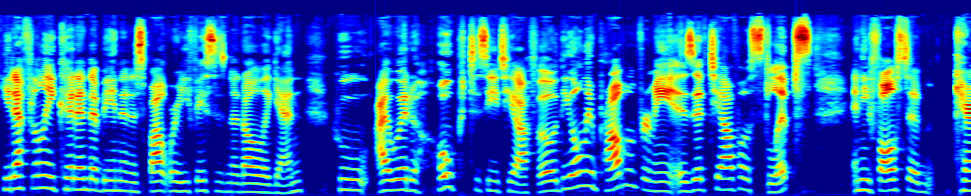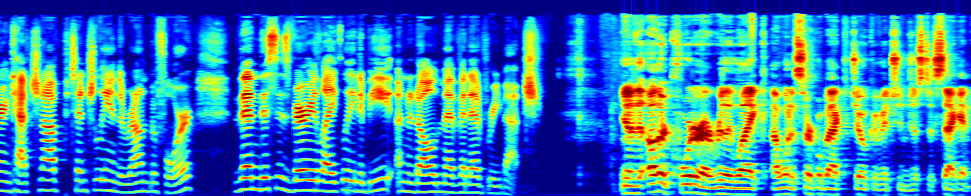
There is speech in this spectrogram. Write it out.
He definitely could end up being in a spot where he faces Nadal again, who I would hope to see Tiafoe. The only problem for me is if Tiafoe slips and he falls to Karen Khachanov potentially in the round before, then this is very likely to be a Nadal Medvedev rematch. You know, the other quarter I really like, I want to circle back to Djokovic in just a second.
